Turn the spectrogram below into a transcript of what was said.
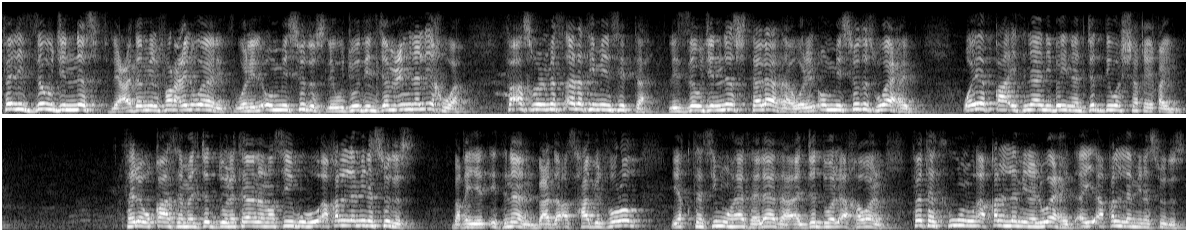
فللزوج النصف لعدم الفرع الوارث وللأم السدس لوجود الجمع من الإخوة فأصل المسألة من ستة للزوج النصف ثلاثة وللأم السدس واحد ويبقى اثنان بين الجد والشقيقين. فلو قاسم الجد لكان نصيبه أقل من السدس بقيت اثنان بعد أصحاب الفروض يقتسمها ثلاثة الجد والأخوان فتكون أقل من الواحد أي أقل من السدس.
